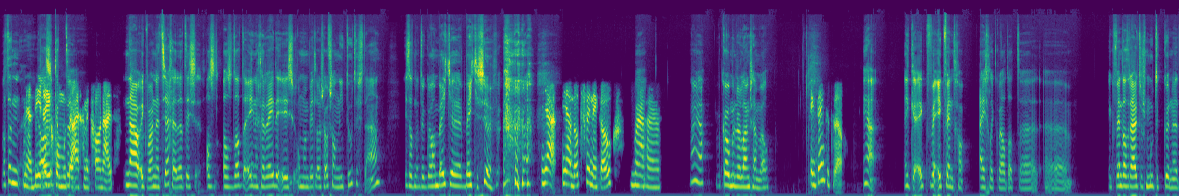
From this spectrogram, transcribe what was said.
Wat een, ja, die regel het, moet er uh, eigenlijk gewoon uit. Nou, ik wou net zeggen, dat is, als, als dat de enige reden is om een bitloos hoofdstand niet toe te staan, is dat natuurlijk wel een beetje, beetje suf. ja, ja, dat vind ik ook. Maar. Uh, nou ja, we komen er langzaam wel. Ik denk het wel. Ja, ik, ik, ik vind gewoon eigenlijk wel dat. Uh, uh, ik vind dat ruiters moeten kunnen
